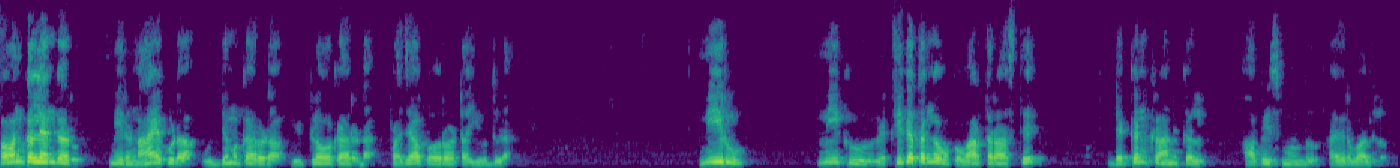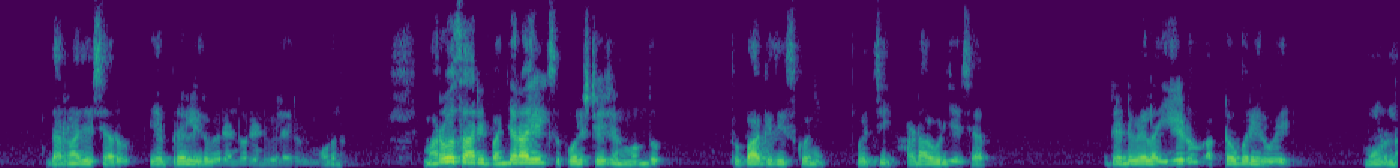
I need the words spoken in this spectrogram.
పవన్ కళ్యాణ్ గారు మీరు నాయకుడా ఉద్యమకారుడా విప్లవకారుడా ప్రజా పోరాట యోధుడా? మీరు మీకు వ్యక్తిగతంగా ఒక వార్త రాస్తే డెక్కన్ క్రానికల్ ఆఫీస్ ముందు హైదరాబాద్లో ధర్నా చేశారు ఏప్రిల్ ఇరవై రెండు రెండు వేల ఇరవై మూడున. మరోసారి బంజారా హిల్స్ పోలీస్ స్టేషన్ ముందు తుపాకీ తీసుకొని వచ్చి హడావుడి చేశారు. రెండు వేల ఏడు అక్టోబర్ ఇరవై మూడున.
